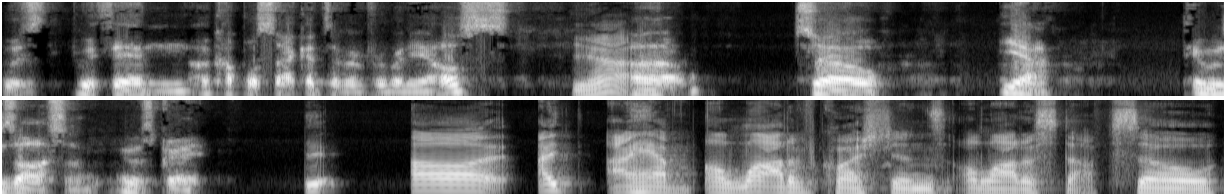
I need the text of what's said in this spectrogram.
was within a couple seconds of everybody else. yeah. Uh, so, yeah, it was awesome. It was great. Uh, I I have a lot of questions, a lot of stuff. So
